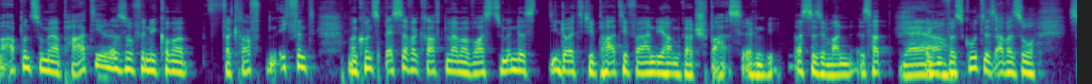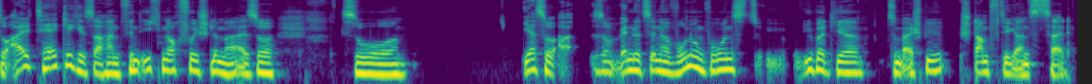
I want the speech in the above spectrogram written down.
ab und zu mehr Party oder so, finde ich, kann man verkraften. Ich finde, man kann es besser verkraften, wenn man weiß, zumindest die Leute, die Party feiern, die haben gerade Spaß irgendwie. Was das, ich meine? Es hat Ja, ja. irgendwie was Gutes, aber so, so alltägliche Sachen finde ich noch viel schlimmer. Also so, ja, so, so, wenn du jetzt in einer Wohnung wohnst, über dir zum Beispiel stampft die ganze Zeit.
